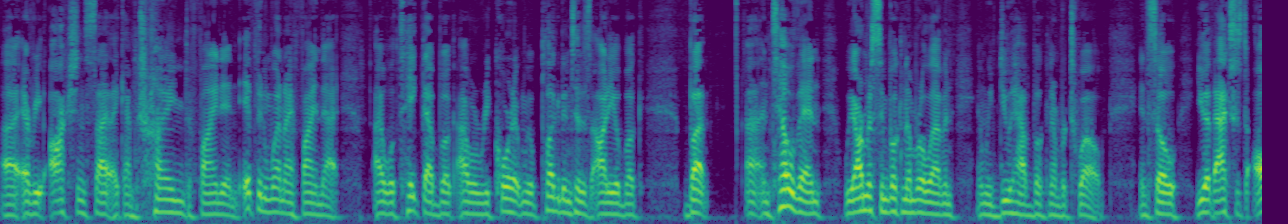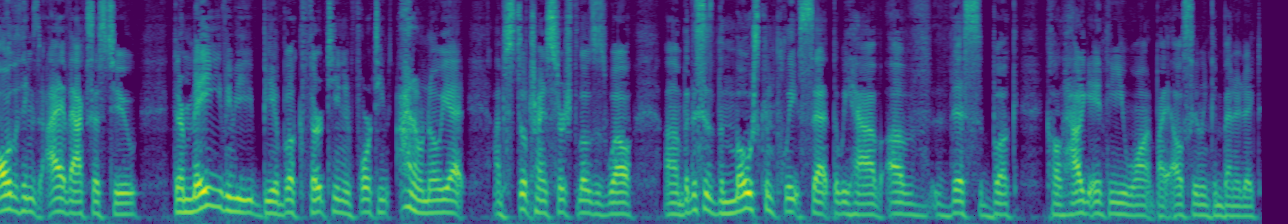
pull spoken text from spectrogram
uh, every auction site. Like I'm trying to find it. And if and when I find that, I will take that book, I will record it, and we'll plug it into this audiobook. But uh, until then, we are missing book number 11, and we do have book number 12. And so you have access to all the things that I have access to. There may even be, be a book 13 and 14. I don't know yet. I'm still trying to search for those as well. Um, but this is the most complete set that we have of this book called How to Get Anything You Want by Elsie Lincoln Benedict.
